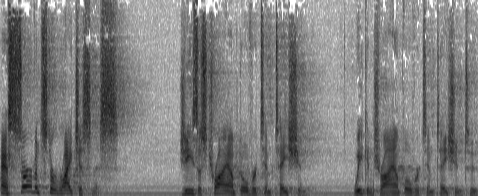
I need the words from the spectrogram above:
as servants to righteousness. Jesus triumphed over temptation. We can triumph over temptation too.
